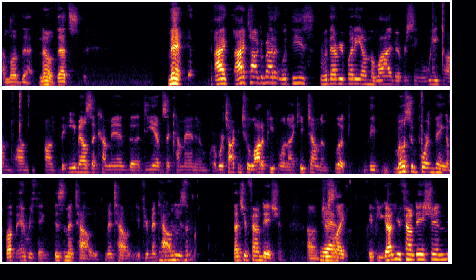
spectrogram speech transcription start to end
I love that. No, that's man. I, I talk about it with these with everybody on the live every single week on, on on the emails that come in, the DMs that come in, and we're talking to a lot of people, and I keep telling them, look, the most important thing above everything is the mentality. Mentality. If your mentality isn't, that's your foundation. Um, just Yeah. like if you got your foundation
